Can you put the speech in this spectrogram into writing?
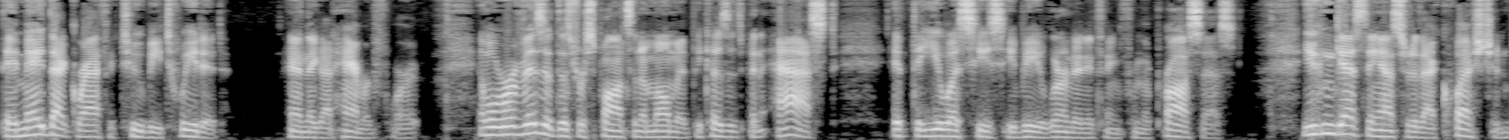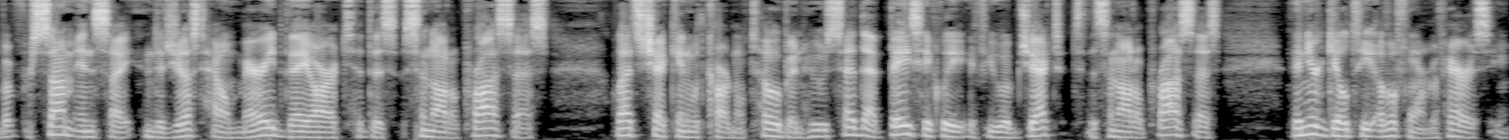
They made that graphic to be tweeted, and they got hammered for it. And we'll revisit this response in a moment because it's been asked if the USCCB learned anything from the process. You can guess the answer to that question, but for some insight into just how married they are to this synodal process, let's check in with Cardinal Tobin, who said that basically if you object to the synodal process, then you're guilty of a form of heresy.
